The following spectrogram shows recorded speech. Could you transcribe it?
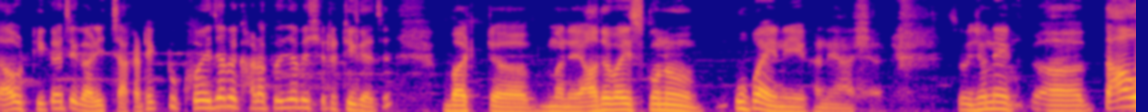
তাও ঠিক আছে গাড়ির চাকাটা একটু ক্ষয়ে যাবে খারাপ হয়ে যাবে সেটা ঠিক আছে। বাট মানে আদারওয়াইজ কোনো উপায় নেই এখানে আসার। তো ওই জন্যে তাও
